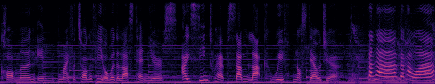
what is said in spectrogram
common in my photography over the last 10 years, I seem to have some luck with nostalgia. 看他啊，不要看我啊！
